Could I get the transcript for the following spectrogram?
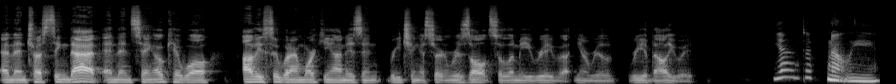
and then trusting that and then saying, okay, well, obviously what I'm working on isn't reaching a certain result, so let me re you know re- reevaluate. Yeah, definitely.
